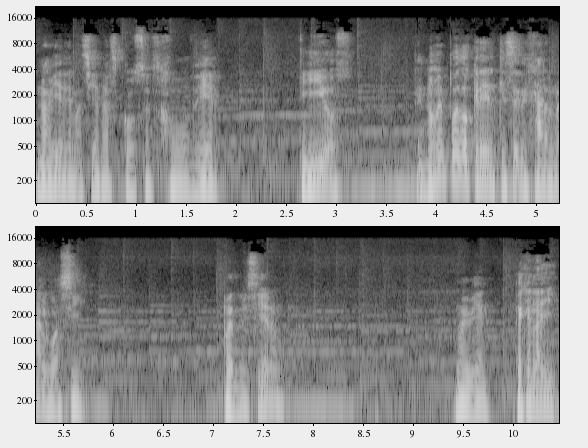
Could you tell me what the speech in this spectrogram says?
No había demasiadas cosas. Joder. Tíos, que no me puedo creer que se dejaran algo así. Pues lo hicieron. Muy bien, déjela ahí.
